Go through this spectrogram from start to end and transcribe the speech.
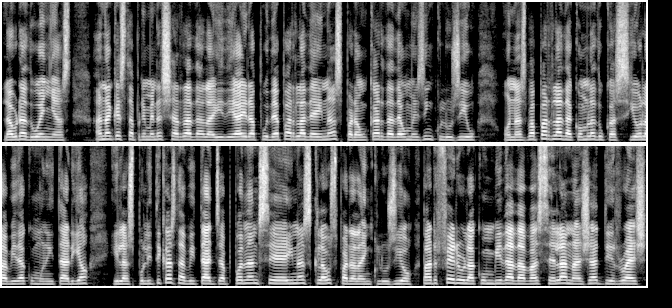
Laura Duenyes. En aquesta primera xerrada la idea era poder parlar d'eines per a un Cardedeu més inclusiu inclusiu, on es va parlar de com l'educació, la vida comunitària i les polítiques d'habitatge poden ser eines claus per a la inclusió. Per fer-ho, la convidada va ser la Najat Dirrueix,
